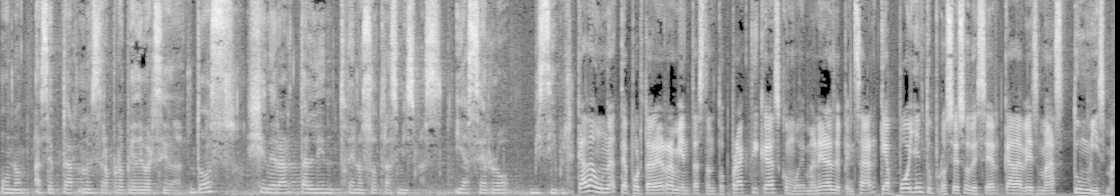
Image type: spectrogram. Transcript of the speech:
uno, aceptar nuestra propia diversidad. Dos, generar talento de nosotras mismas y hacerlo visible. Cada una te aportará herramientas tanto prácticas como de maneras de pensar que apoyen tu proceso de ser cada vez más tú misma.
